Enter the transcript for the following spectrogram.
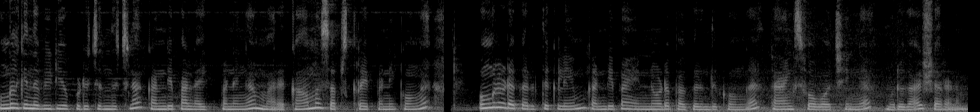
உங்களுக்கு இந்த வீடியோ பிடிச்சிருந்துச்சுன்னா கண்டிப்பாக லைக் பண்ணுங்கள் மறக்காமல் சப்ஸ்கிரைப் பண்ணிக்கோங்க. உங்களோட கருத்துக்களையும் கண்டிப்பாக என்னோட பகிர்ந்துக்கோங்க. தேங்க்ஸ் ஃபார் வாட்சிங்க முருகா சரணம்.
